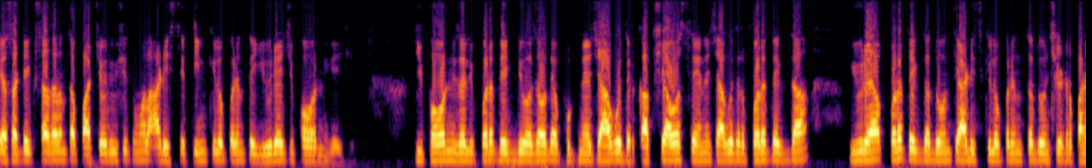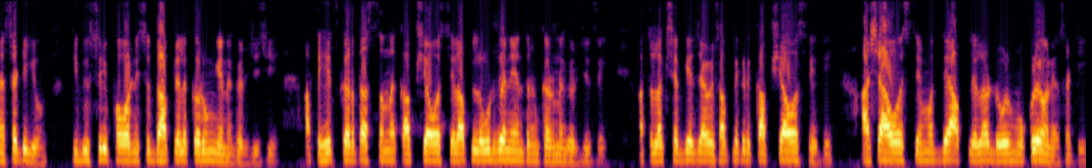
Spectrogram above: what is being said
त्यासाठी एक साधारणतः पाचव्या दिवशी तुम्हाला अडीच ते तीन किलोपर्यंत युरियाची फवारणी घ्यायची. ही फवारणी झाली परत एक दिवस जाऊ द्या फुटण्याच्या अगोदर कापशी अवस्था येण्याच्या अगोदर परत एकदा युरिया परत एकदा दोन ते अडीच किलोपर्यंत दोनशे लिटर पाण्यासाठी घेऊन ही दुसरी फवारणी सुद्धा आपल्याला करून घेणं गरजेची आहे. आता हेच करत असताना कापशी अवस्थेला आपल्याला ऊर्जा नियंत्रण करणं गरजेचं आहे. आता लक्षात घ्या ज्यावेळेस आपल्याकडे कापशी अवस्था येते अशा अवस्थेमध्ये आपल्याला डोळ मोकळे होण्यासाठी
